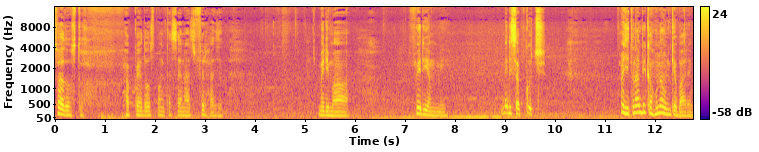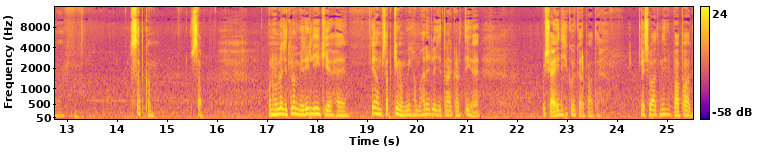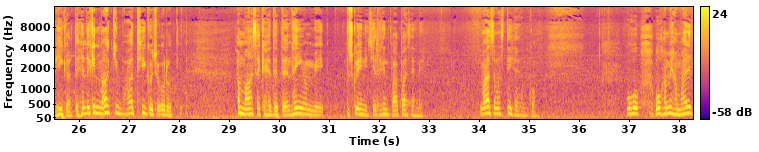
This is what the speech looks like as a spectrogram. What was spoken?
सो दोस्तों, आपका दोस्त पंकज सैन आज फिर हाजिर। मेरी माँ, मेरी अम्मी, मेरी सब कुछ। मैं जितना भी कहूँ ना उनके बारे में, सब कम, सब। उन्होंने जितना मेरे लिए किया है, या हम सबकी मम्मी हमारे लिए जितना करती है, वो शायद ही कोई कर पाता है। ऐसी बात नहीं, पापा भी करते हैं, लेकिन माँ की बात ही कुछ और होती है। हम माँ से कह देते हैं, नहीं मम्मी, मुझको ये नहीं चाहिए, लेकिन पापा से नहीं। माँ समझती है हमको। वो वो हमें हमारे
